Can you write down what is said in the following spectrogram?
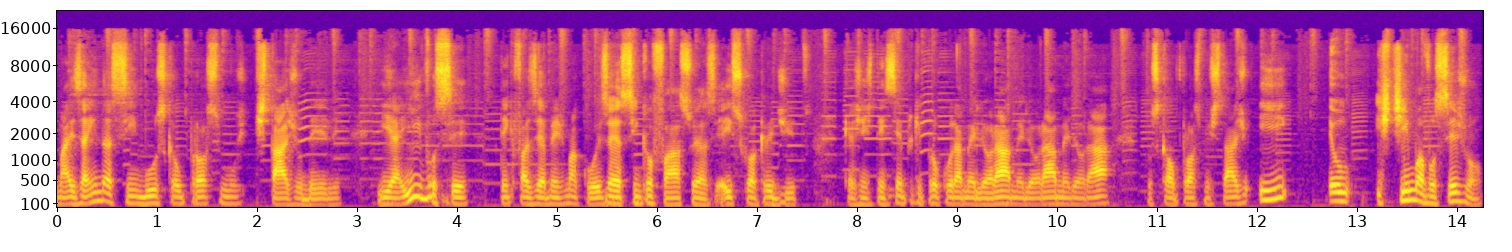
mas ainda assim busca o próximo estágio dele. E aí você tem que fazer a mesma coisa. É assim que eu faço, é, é isso que eu acredito que a gente tem sempre que procurar melhorar, melhorar, melhorar, buscar o próximo estágio. E eu estimo a você, João,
